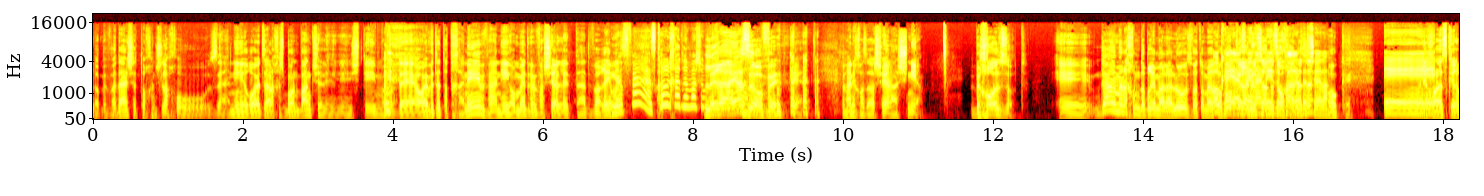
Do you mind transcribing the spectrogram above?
לא, בוודאי שהתוכן שלך הוא... זה, אני רואה את זה על החשבון בנק שלי, אשתי מאוד אה, אוהבת את התכנים, ואני עומד ומבשל את הדברים. אז- יפה, אז כל אחד ומשהו. לראיה זה עובד, כן. ואני חוזר לשאלה השנייה. בכל זאת, גם אם אנחנו מדברים על הלו"ז, ואת אומרת, אוקיי, בבוקר אני עושה את אני התוכן זוכרת את הזה, השאלה. אוקיי. אה, אני יכול להזכיר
